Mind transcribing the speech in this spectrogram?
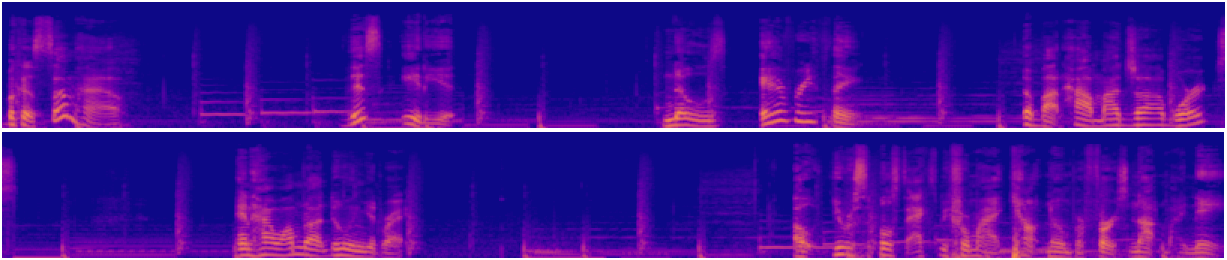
Because somehow, this idiot knows everything about how my job works and how I'm not doing it right. Oh, you were supposed to ask me for my account number first, not my name.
